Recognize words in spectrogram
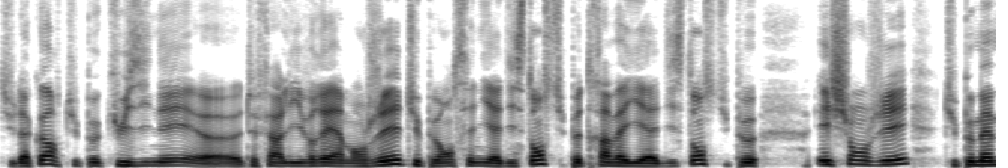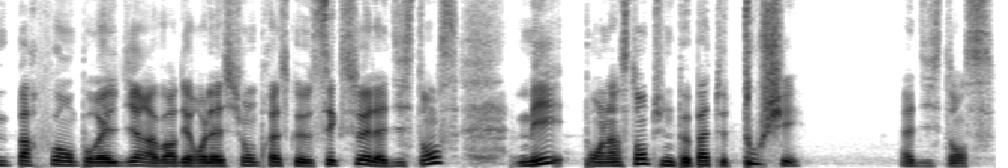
Tu es d'accord? Tu peux cuisiner, euh, te faire livrer à manger, tu peux enseigner à distance, tu peux travailler à distance, tu peux échanger, tu peux même parfois, on pourrait le dire, avoir des relations presque sexuelles à distance, mais pour l'instant, tu ne peux pas te toucher à distance.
